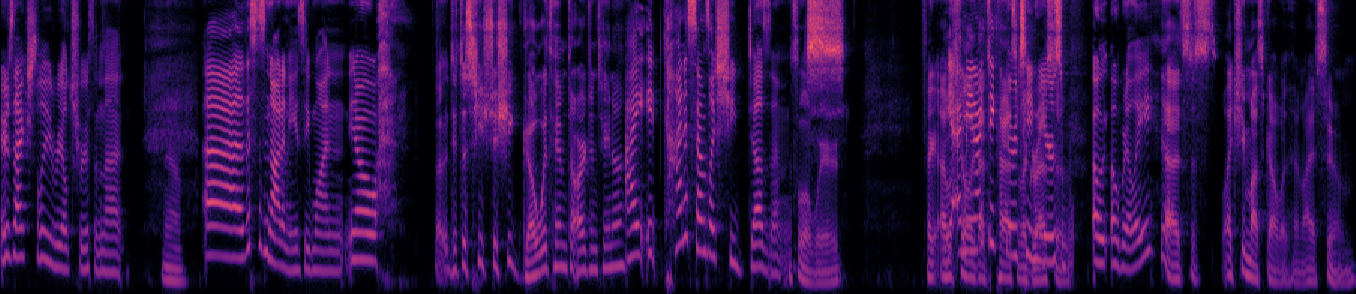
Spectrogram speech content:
There's actually real truth in that. Yeah. Uh, this is not an easy one. You know, Uh, Does she does she go with him to Argentina? I it kind of sounds like she doesn't. That's a little weird. Like, I, Yeah, I mean, like I think 13 years. Oh, oh, really? Yeah, it's just like she must go with him. I assume.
